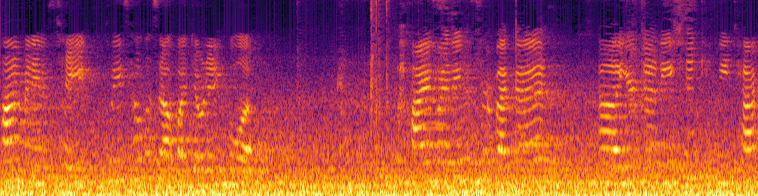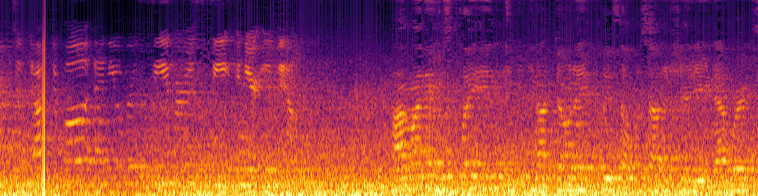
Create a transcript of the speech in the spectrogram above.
Hi, my name is Tate. Please help us out by donating below. Hi, my name is Rebecca. Uh, your donation can be tax deductible and you'll receive a receipt in your email. Hi, my name is Clayton. If you cannot donate, please help us out and share to your networks.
